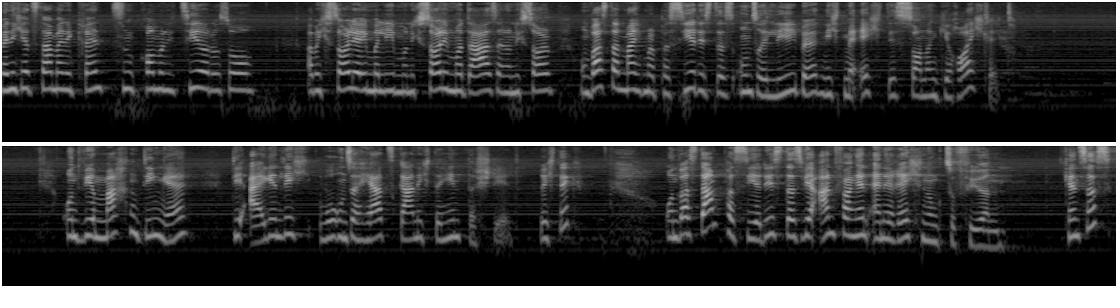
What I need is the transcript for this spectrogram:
wenn ich jetzt da meine Grenzen kommuniziere oder so, aber ich soll ja immer lieben und ich soll immer da sein und ich soll. Und was dann manchmal passiert ist, dass unsere Liebe nicht mehr echt ist, sondern geheuchelt. Und wir machen Dinge, die eigentlich, wo unser Herz gar nicht dahinter steht. Richtig? Und was dann passiert ist, dass wir anfangen, eine Rechnung zu führen. Kennst du das?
